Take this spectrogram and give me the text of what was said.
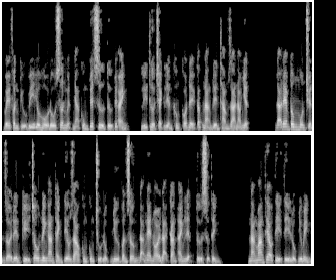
Về phần cựu vị yêu hồ đồ sơn nguyệt nhã cùng tuyết sư tử tuyết ánh, lý thừa trạch liền không có để các nàng đến tham gia náo nhiệt. Đã đem tông môn chuyển rời đến kỳ châu ninh an thành tiêu giao cung cung chủ lục như vân sớm đã nghe nói đại cản anh liệt từ sự tình. Nàng mang theo tỷ tỷ lục như mình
